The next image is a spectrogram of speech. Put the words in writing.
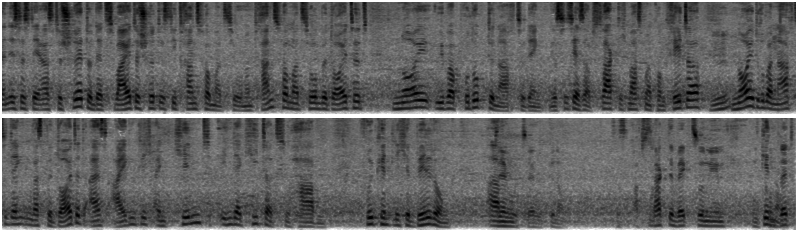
dann ist es der erste Schritt und der zweite Schritt ist die Transformation. Und Transformation bedeutet, neu über Produkte nachzudenken. Das ist jetzt abstrakt, ich mache es mal konkreter. Mhm. Neu darüber nachzudenken, was bedeutet es eigentlich, ein Kind in der Kita zu haben. Frühkindliche Bildung. Sehr ähm, gut, sehr gut, genau. Das Abstrakte wegzunehmen und genau. komplett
